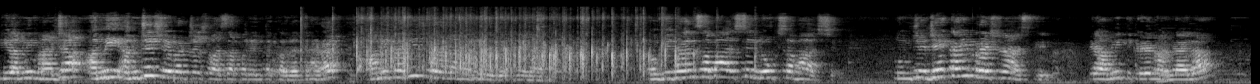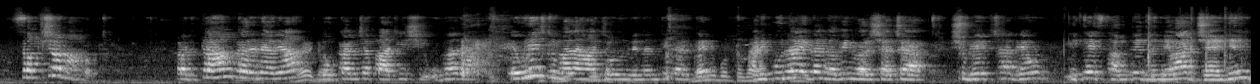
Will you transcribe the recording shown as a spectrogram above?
ही आम्ही माझ्या आम्ही आमच्या शेवटच्या श्वासापर्यंत करत राहणार. आम्ही कधीच कोणाला मागे उभे ठेवणार नाही. विधानसभा असेल लोकसभा असेल तुमचे जे काही प्रश्न असतील ते आम्ही तिकडे मांडायला सक्षम आहोत. पण काम करणाऱ्या लोकांच्या पाठीशी उभं राहा. एवढीच तुम्हाला हात जोडून विनंती करते. आणि पुन्हा एकदा नवीन वर्षाच्या शुभेच्छा देऊन इथेच थांबते. धन्यवाद. जय हिंद.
